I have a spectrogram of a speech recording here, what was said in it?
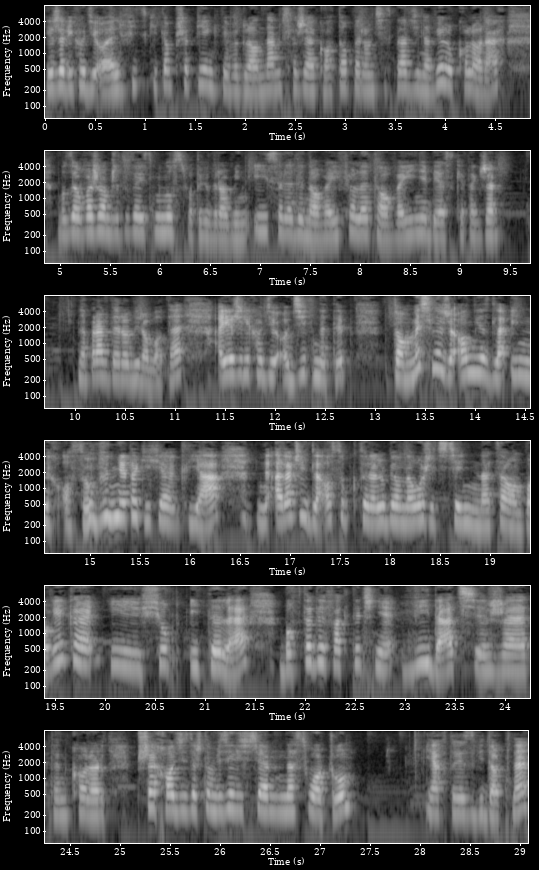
Jeżeli chodzi o elficki, to przepięknie wygląda, myślę, że jako toper on się sprawdzi na wielu kolorach, bo zauważyłam, że tutaj jest mnóstwo tych drobin i seledynowe, i fioletowe, i niebieskie, także Naprawdę robi robotę. A jeżeli chodzi o dziwny typ, to myślę, że on jest dla innych osób, nie takich jak ja, a raczej dla osób, które lubią nałożyć cień na całą powiekę i siup i tyle, bo wtedy faktycznie widać, że ten kolor przechodzi. Zresztą widzieliście na słoczu, jak to jest widoczne,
